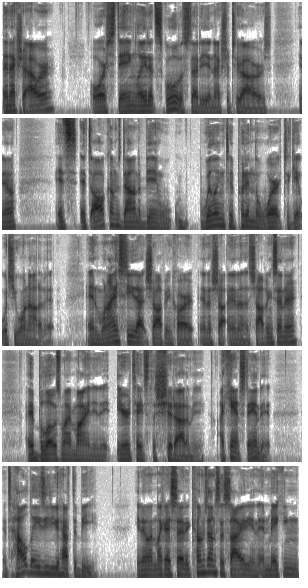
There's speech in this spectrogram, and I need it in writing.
an extra hour or staying late at school to study an extra two hours? You know, it's, it all comes down to being willing to put in the work to get what you want out of it. And when I see that shopping cart in a shop in a shopping center, it blows my mind and it irritates the shit out of me. I can't stand it. It's how lazy do you have to be? You know, and like I said, it comes down to society and, and making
